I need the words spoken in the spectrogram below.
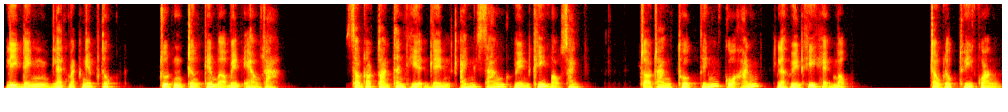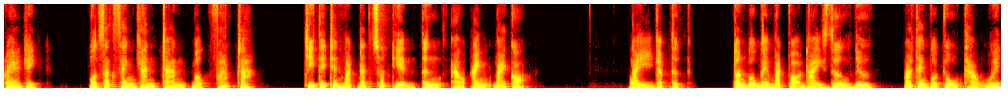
Lý Ninh lét mặt nghiêm túc, rút trường kiếm ở bên eo ra. Sau đó toàn thân hiện lên ánh sáng huyền khí màu xanh. Rõ ràng thuộc tính của hắn là huyền khí hệ mộc. Trong lúc thúy quang ré lên, một sắc xanh lan tràn bộc phát ra. Chỉ thấy trên mặt đất xuất hiện từng ảo ảnh bãi cỏ. Ngay lập tức, toàn bộ bề mặt võ đài dường như hóa thành một vùng thảo nguyên.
